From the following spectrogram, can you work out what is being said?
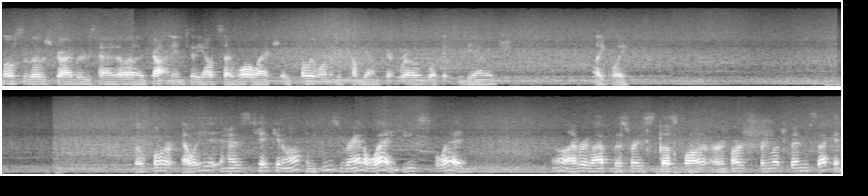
Most of those drivers had uh, gotten into the outside wall actually. Probably wanted to come down pit road, look at some damage. Likely. So far, Elliott has taken off and he's ran away. He's led well, every lap of this race thus far, Earnhardt's pretty much been second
